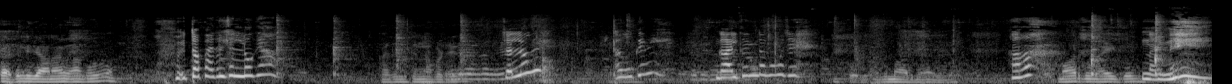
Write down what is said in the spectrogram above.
पैदल ही जाना है वहाँ को इतना पैदल चल लोगे आप? पैदल चलना पड़ेगा। चल लोगे? ठगोगे नहीं? गाली तो नहीं दोगे मुझे? मार हाँ? मार दूँगा भाई को नहीं नहीं।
